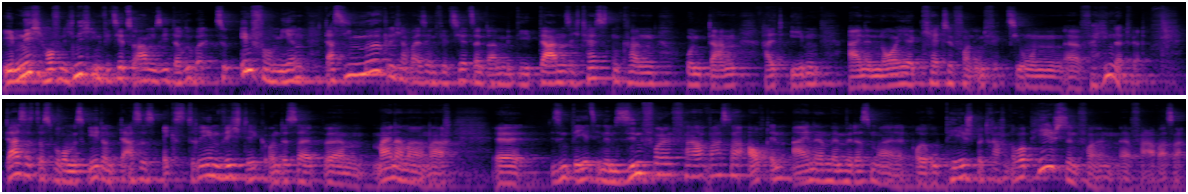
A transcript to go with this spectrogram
eben nicht, hoffentlich nicht infiziert zu haben, sie darüber zu informieren, dass sie möglicherweise infiziert sind, damit die dann sich testen können und dann halt eben eine neue Kette von Infektionen äh, verhindert wird. Das ist das, worum es geht und das ist extrem wichtig und deshalb ähm, meiner Meinung nach äh, sind wir jetzt in einem sinnvollen Fahrwasser, auch in einem, wenn wir das mal europäisch betrachten, europäisch sinnvollen äh, Fahrwasser.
